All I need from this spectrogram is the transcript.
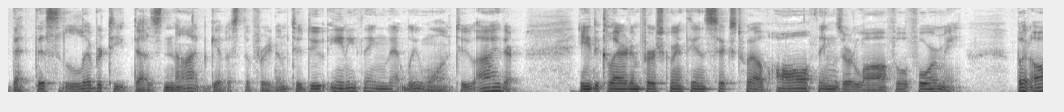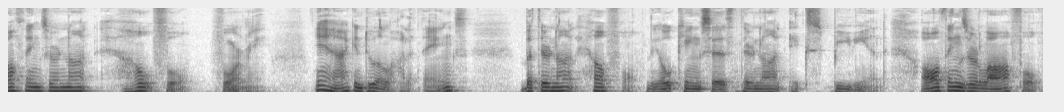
that this liberty does not give us the freedom to do anything that we want to either. He declared in 1 Corinthians 6:12, "All things are lawful for me, but all things are not helpful for me." Yeah, I can do a lot of things, but they're not helpful. The old king says they're not expedient. All things are lawful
